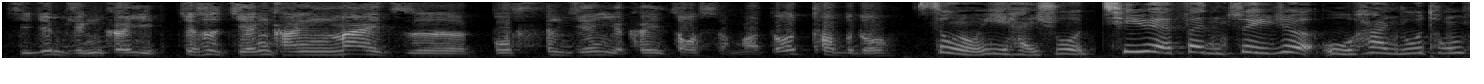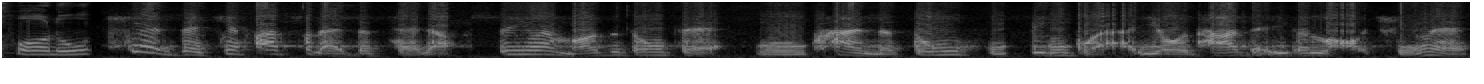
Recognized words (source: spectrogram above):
习近平可以就是肩扛麦子不犯奸，也可以做什么，都差不多。”宋永义还说：“七月份最热，武汉如同火炉。现在揭发出来的材料，是因为毛泽东在武汉的东湖宾馆。”有他的一个老情人，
